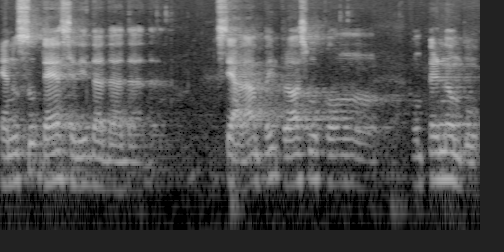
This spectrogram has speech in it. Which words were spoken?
É no sudeste ali da, da, da, da Ceará, bem próximo com com Pernambuco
